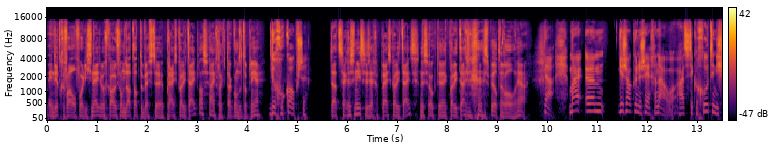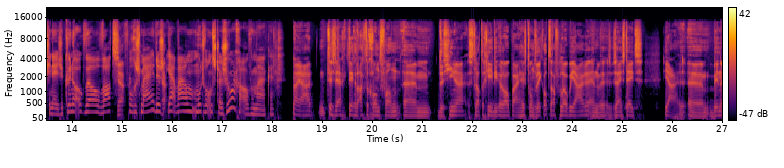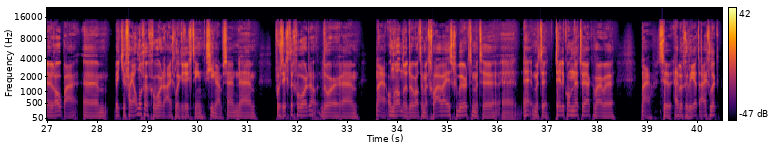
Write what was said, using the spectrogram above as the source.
in dit geval voor die Chinezen hebben gekozen, omdat dat de beste prijskwaliteit was eigenlijk. Daar komt het op neer. De goedkoopste. Dat zeggen ze niet. Ze zeggen prijskwaliteit. Dus ook de kwaliteit speelt een rol. Ja, ja maar um, je zou kunnen zeggen, nou, hartstikke goed. En die Chinezen kunnen ook wel wat, ja. volgens mij. Dus ja. ja. waarom moeten we ons er zorgen over maken? Nou ja, het is eigenlijk tegen de achtergrond van um, de China-strategie die Europa heeft ontwikkeld de afgelopen jaren. En we zijn steeds ja, um, binnen Europa een beetje vijandiger geworden eigenlijk richting China. We zijn voorzichtig geworden door nou ja, onder andere door wat er met Huawei is gebeurd, met de, uh, met de telecomnetwerken, waar we nou ja, ze hebben geweerd eigenlijk.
